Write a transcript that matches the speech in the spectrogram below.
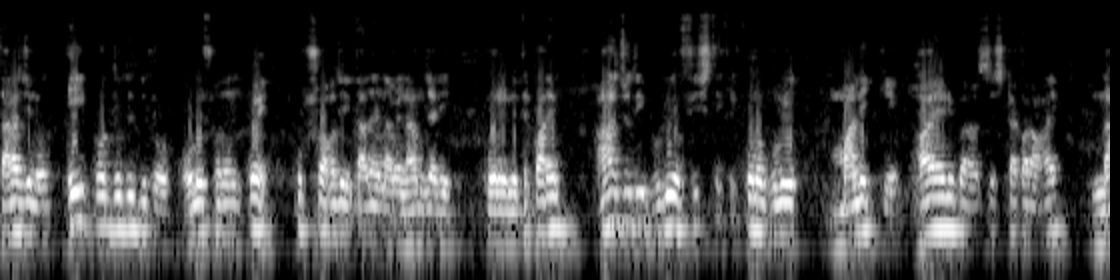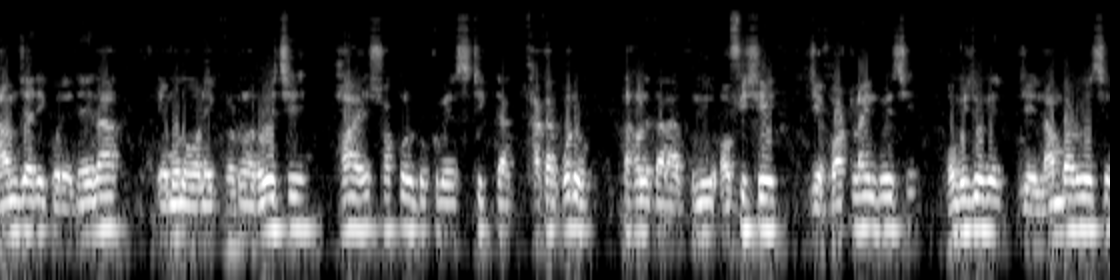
তারা যেন এই পদ্ধতি দুটো অনুসরণ করে খুব সহজেই তাদের নামে নামজারি করে নিতে পারেন। আর যদি ভূমি অফিস থেকে কোনো ভূমি মালিককে হয়রানি করার চেষ্টা করা হয়, নামজারি করে দেয় না, এমনও অনেক ঘটনা রয়েছে। হয় সকল ডকুমেন্টস ঠিকঠাক থাকার পরেও তাহলে তারা ভূমি অফিসে যে হটলাইন রয়েছে অভিযোগের যে নাম্বার রয়েছে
